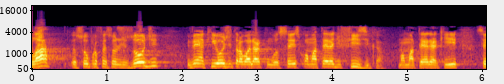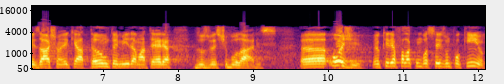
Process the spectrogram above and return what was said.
Olá, eu sou o professor Gisoldi e venho aqui hoje trabalhar com vocês com a matéria de Física, uma matéria que vocês acham aí que é a tão temida matéria dos vestibulares. Uh, hoje eu queria falar com vocês um pouquinho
